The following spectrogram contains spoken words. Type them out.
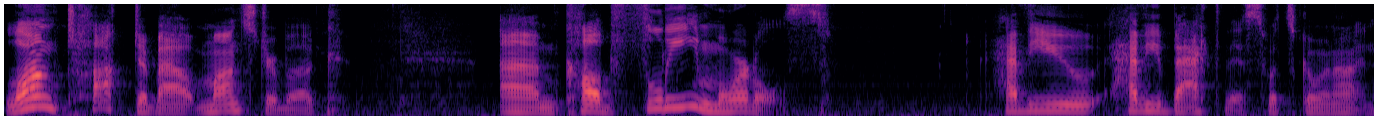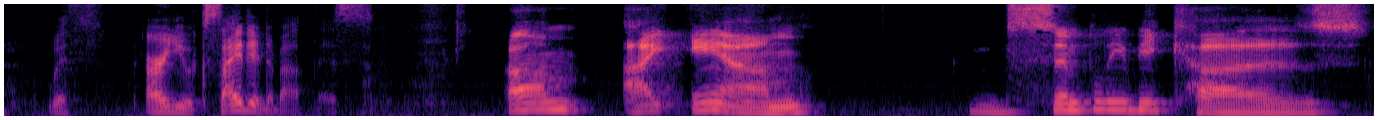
long talked about monster book um, called Flee Mortals. Have you have you backed this? What's going on with? Are you excited about this? Um, I am simply because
